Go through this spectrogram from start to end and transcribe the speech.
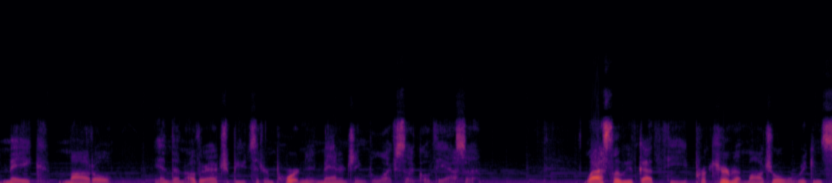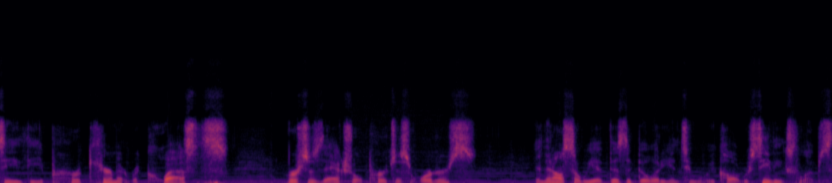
make, model, and then other attributes that are important in managing the lifecycle of the asset. Lastly, we've got the procurement module where we can see the procurement requests versus the actual purchase orders. And then also we have visibility into what we call receiving slips.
